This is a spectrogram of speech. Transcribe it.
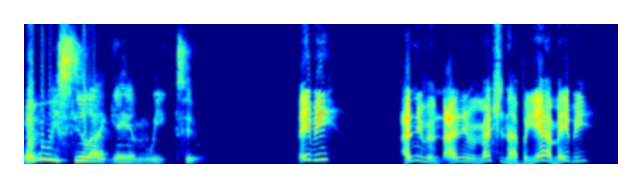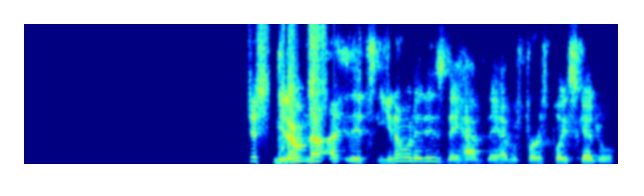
Maybe we steal that game week two. Maybe. I didn't even I didn't even mention that, but yeah, maybe. Just You don't know. It's you know what it is. They have they have a first place schedule.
